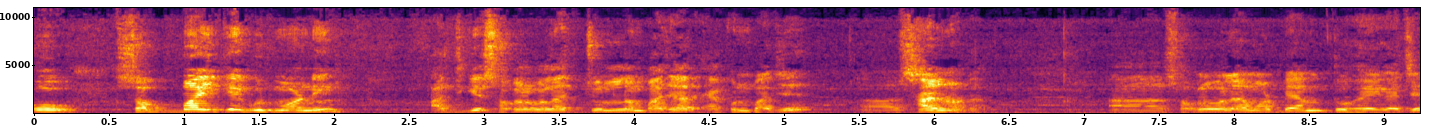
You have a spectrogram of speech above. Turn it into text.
ও সবাইকে গুড মর্নিং আজকে সকালবেলা চললাম বাজার এখন বাজে সাড়ে নটা। আহ, সকালবেলা আমার ব্যায়াম তো হয়ে গেছে।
